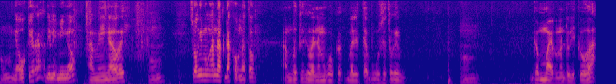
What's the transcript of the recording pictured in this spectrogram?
Oo. Nga okay ra, dili mingaw. Ami nga oy. Oo. So, ang imong anak, dako na to. Ambot ka wala mo ko kakbalita po sa to kay Oo. gamay pa man to gikuha.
